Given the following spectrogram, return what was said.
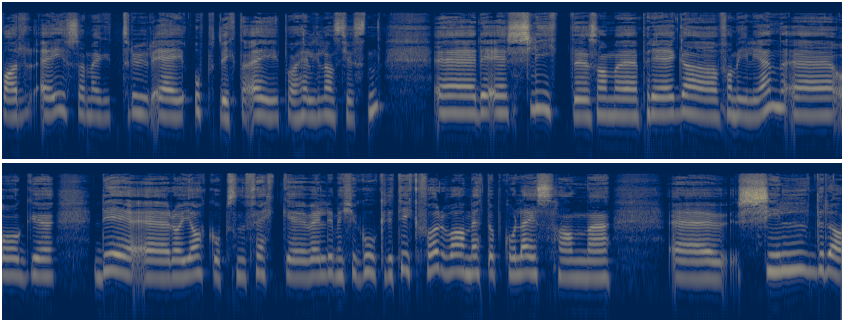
Barrøy, som jeg tror er ei oppdikta øy på Helgelandskysten. Det er slitet som preger familien, og det Roy Jacobsen fikk veldig mye god kritikk for, var nettopp hvordan han skildra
